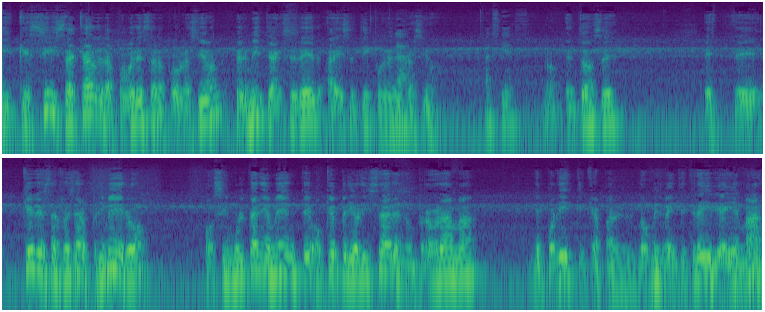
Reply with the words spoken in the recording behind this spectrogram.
y que sí sacar de la pobreza a la población permite acceder a ese tipo de Claro. educación. así es. ¿no? Entonces, este, ¿qué desarrollar primero o simultáneamente o qué priorizar en un programa de política para el 2023 y de ahí en más?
